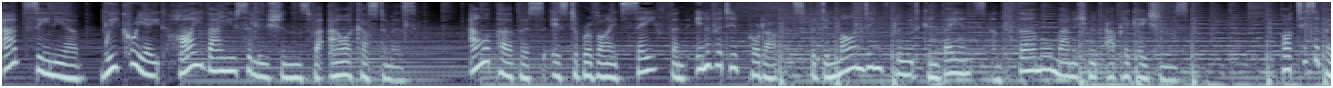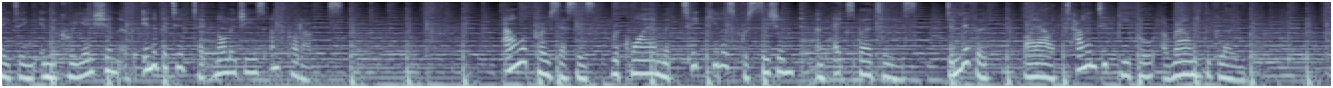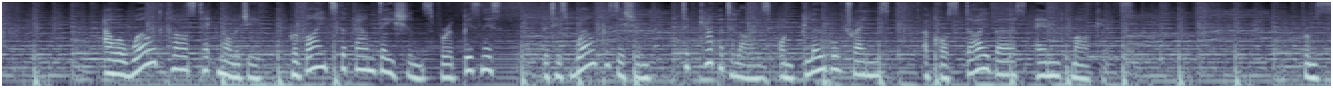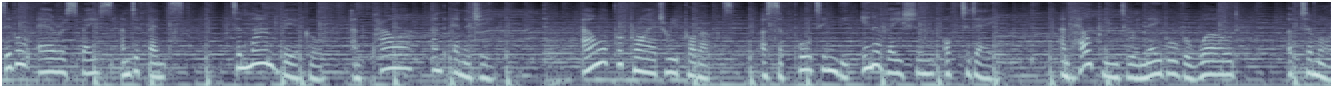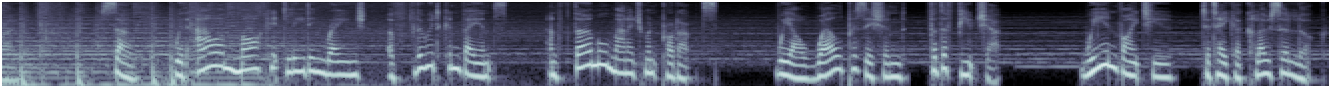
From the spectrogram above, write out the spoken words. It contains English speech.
At Senior, we create high-value solutions for our customers. Our purpose is to provide safe and innovative products for demanding fluid conveyance and thermal management applications, participating in the creation of innovative technologies and products. Our processes require meticulous precision and expertise delivered by our talented people around the globe. Our world-class technology provides the foundations for a business that is well positioned to capitalise on global trends across diverse end markets. From civil aerospace and defence to land vehicle and power and energy, our proprietary products are supporting the innovation of today and helping to enable the world of tomorrow. So, with our market-leading range of fluid conveyance and thermal management products, we are well positioned for the future. We invite you to take a closer look.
